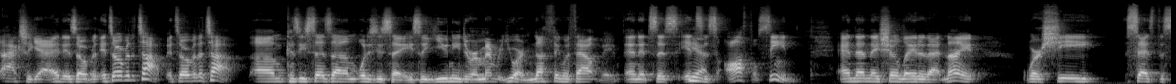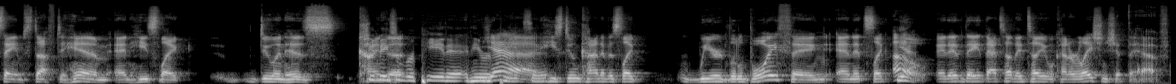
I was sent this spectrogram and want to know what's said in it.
actually, yeah, it is over. It's over the top. It's over the top. Um, because he says, um, what does he say? He said, "You need to remember, you are nothing without me." And it's this, it's Yeah. this awful scene. And then they show later that night where she says the same stuff to him, and he's like doing his kind of she makes him repeat it and he repeats yeah, it. he's doing kind of his like weird little boy thing, and it's like, oh, Yeah. and they that's how they tell you what kind of relationship they have.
